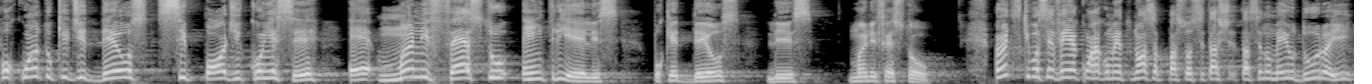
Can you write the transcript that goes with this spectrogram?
Porquanto que de Deus se pode conhecer é manifesto entre eles, porque Deus lhes manifestou. Antes que você venha com o argumento, nossa, pastor, você está tá sendo meio duro aí.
